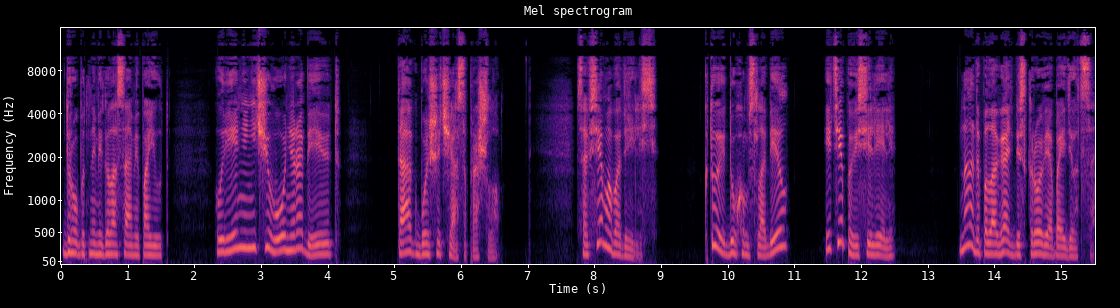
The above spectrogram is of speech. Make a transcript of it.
дроботными голосами поют. Урени ничего не робеют. Так больше часа прошло. Совсем ободрились. Кто и духом слабел, и те повеселели. Надо полагать, без крови обойдется.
